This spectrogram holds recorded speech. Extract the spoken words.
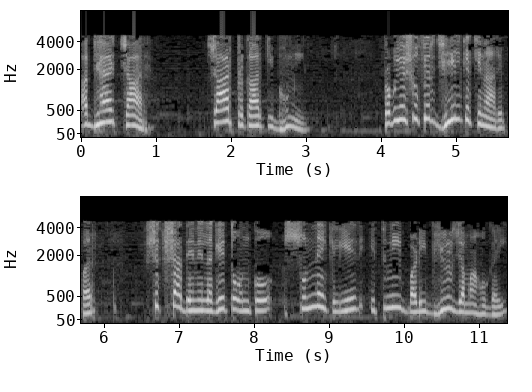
अध्याय चार चार प्रकार की भूमि। प्रभु यीशु फिर झील के किनारे पर शिक्षा देने लगे तो उनको सुनने के लिए इतनी बड़ी भीड़ जमा हो गई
